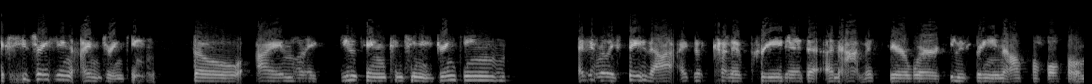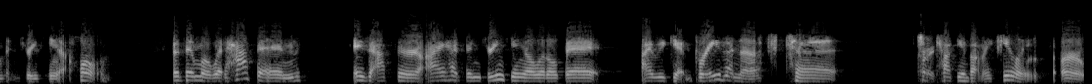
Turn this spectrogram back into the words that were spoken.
if he's drinking, I'm drinking. So I'm like, you can continue drinking. I didn't really say that. I just kind of created an atmosphere where he was bringing alcohol home and drinking at home. But then what would happen is after I had been drinking a little bit, I would get brave enough to start talking about my feelings or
